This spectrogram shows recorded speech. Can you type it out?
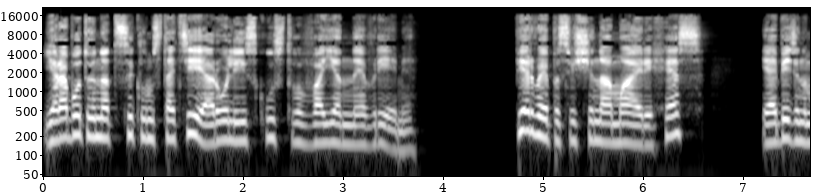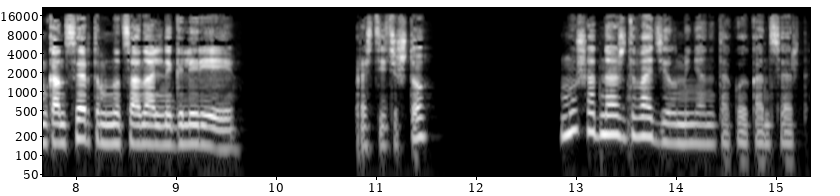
Я работаю над циклом статей о роли искусства в военное время. Первая посвящена Майре Хесс и обеденным концертам в Национальной галерее. Простите, что? Муж однажды водил меня на такой концерт.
